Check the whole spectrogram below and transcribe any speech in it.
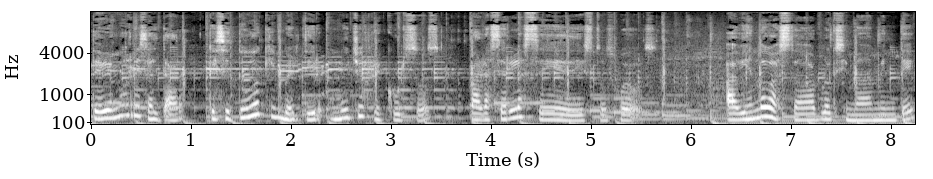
debemos resaltar que se tuvo que invertir muchos recursos para ser la sede de estos Juegos, habiendo gastado aproximadamente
